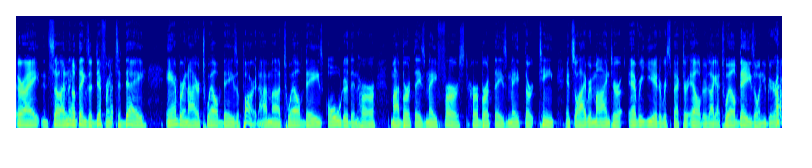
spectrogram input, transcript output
right. And so I know things are different today. Amber and I are 12 days apart. I'm uh, 12 days older than her. My birthday's May 1st. Her birthday's May 13th. And so I remind her every year to respect her elders. I got 12 days on you, girl.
